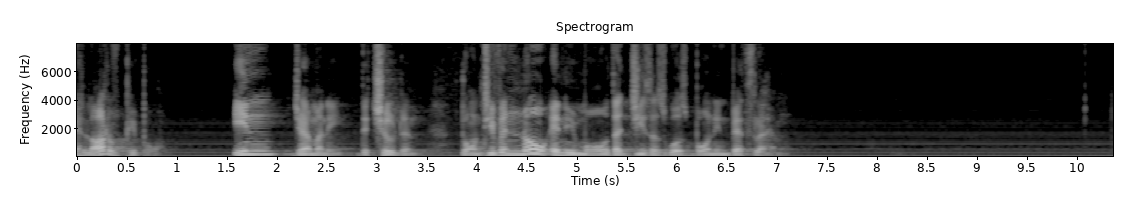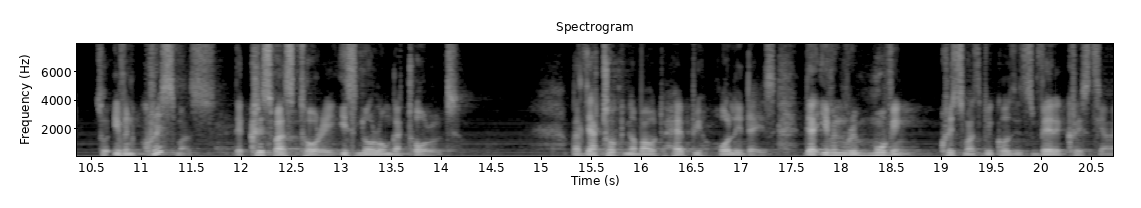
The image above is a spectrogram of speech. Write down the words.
a lot of people in Germany, the children, don't even know anymore that Jesus was born in Bethlehem. So even Christmas, the Christmas story is no longer told but they're talking about happy holidays. They're even removing Christmas because it's very Christian.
